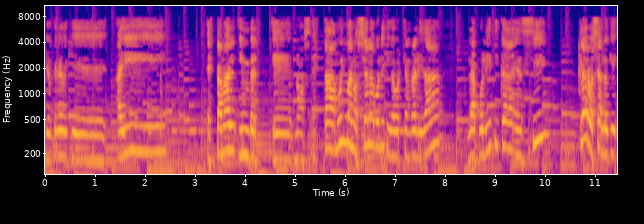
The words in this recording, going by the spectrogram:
yo creo que ahí está mal inver eh, nos está muy manoseada la política, porque en realidad la política en sí, claro, o sea, lo que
